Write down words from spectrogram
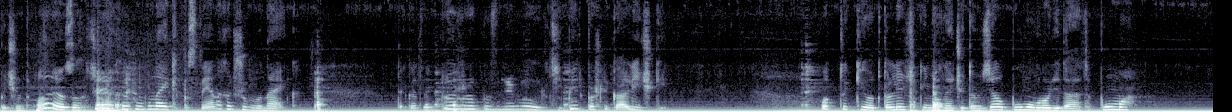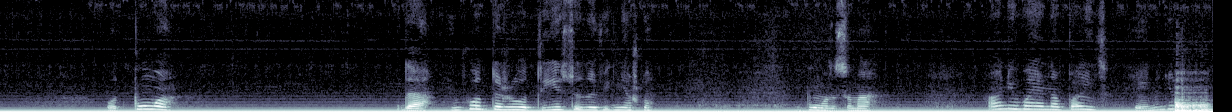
почему-то понравился. Хотя я хочу в Nike, постоянно хочу в Nike. Так это тоже подозревал. Теперь пошли колечки. Вот такие вот колечки, не знаю, что там взял. Пума вроде, да, это пума. Вот пума. Да, вот даже вот есть эта фигняшка. Пума-то сама. А не на палец. Я и надену.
